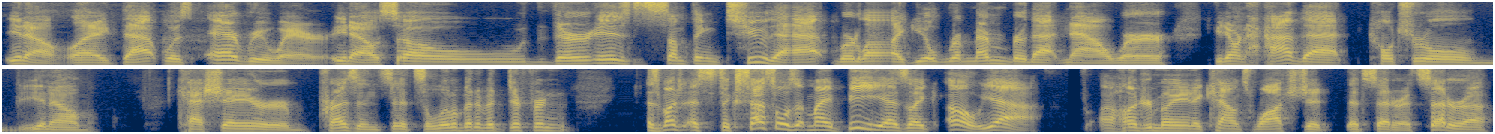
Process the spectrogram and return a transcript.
You know, like that was everywhere. You know, so there is something to that where like you'll remember that now. Where if you don't have that cultural, you know, cachet or presence, it's a little bit of a different, as much as successful as it might be, as like, oh yeah, a hundred million accounts watched it, et cetera, et cetera.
